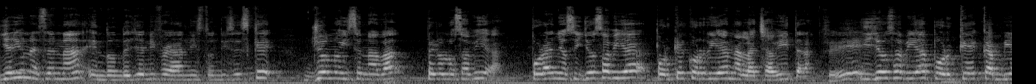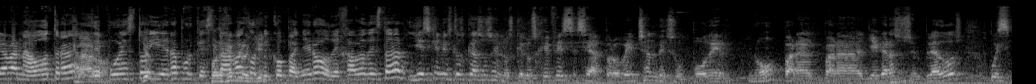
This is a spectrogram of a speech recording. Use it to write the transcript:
Y hay una escena en donde Jennifer Aniston dice, es que yo no hice nada, pero lo sabía. Por años, y yo sabía por qué corrían a la chavita. Sí. Y yo sabía por qué cambiaban a otra Claro. de puesto Yo- y era porque por estaba ejemplo, con yo- mi compañero o dejaba de estar. Y es que en estos casos en los que los jefes se aprovechan de su poder, ¿no? Para, para llegar a sus empleados, pues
